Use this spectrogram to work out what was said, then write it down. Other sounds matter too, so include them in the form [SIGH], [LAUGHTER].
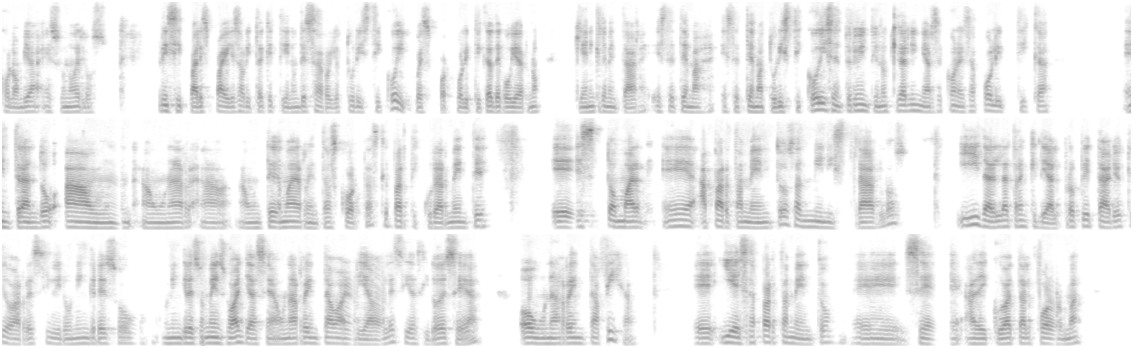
Colombia es uno de los principales países ahorita que tiene un desarrollo turístico y pues por políticas de gobierno quieren incrementar este tema, este tema turístico y Centro 21 quiere alinearse con esa política entrando a un, a, a, un tema de rentas cortas que particularmente es tomar eh, apartamentos, administrarlos y darle la tranquilidad al propietario que va a recibir un ingreso, un ingreso mensual, ya sea una renta variable, si así lo desea, o una renta fija. Eh, y ese apartamento eh, se adecua de tal forma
